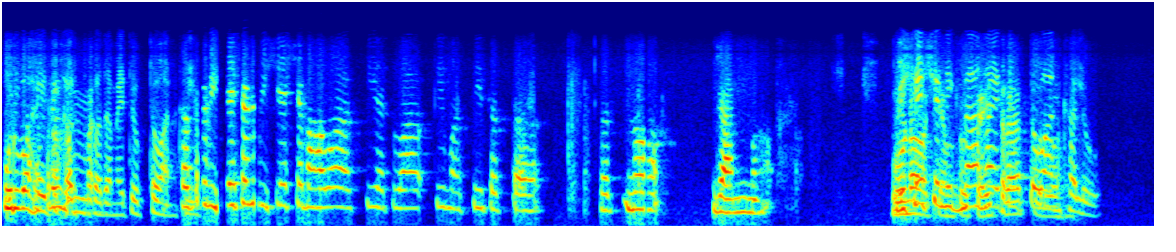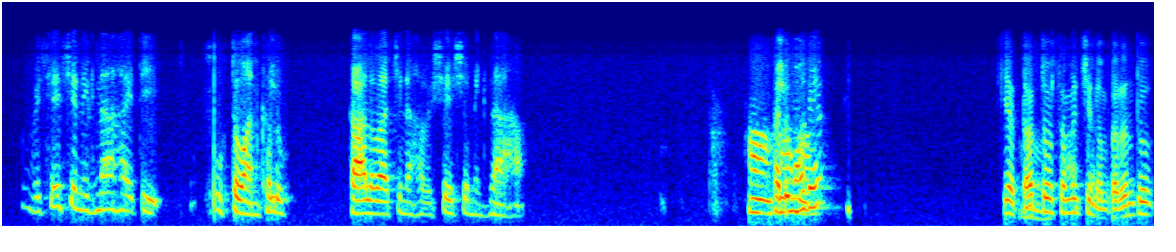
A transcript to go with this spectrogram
पूर्वः इति पदम् इति उक्तवान्। तत्र विशेषणविशेषभावः अस्ति अथवा किम् अस्ति तत् तत् न जानीमः। विशेषनिघ्नाः इति उक्तवान् खलु। विशेषनिघ्नाः इति उक्तवान् खलु। कालवाचिनः विशेषनिघ्नाः। खलु महोदय? तत्तु समीचीनं परन्तु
